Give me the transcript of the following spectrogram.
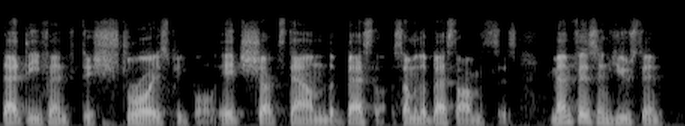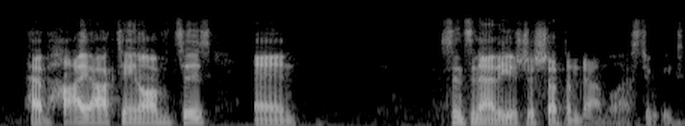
That defense destroys people. It shuts down the best, some of the best offenses. Memphis and Houston have high octane offenses, and Cincinnati has just shut them down the last two weeks.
